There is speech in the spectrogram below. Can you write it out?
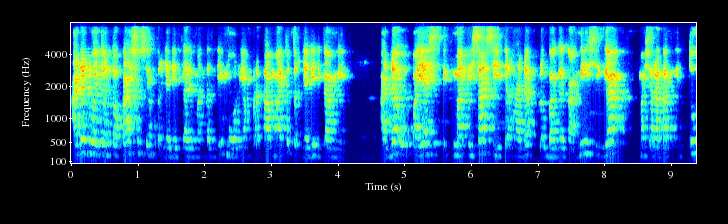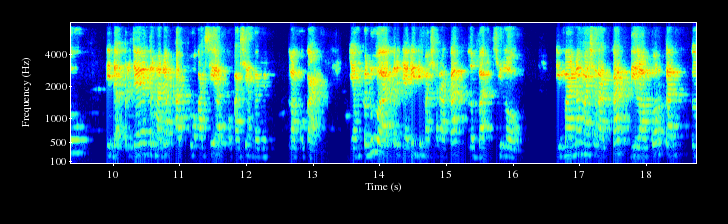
Ada dua contoh kasus yang terjadi di Kalimantan Timur. Yang pertama itu terjadi di kami. Ada upaya stigmatisasi terhadap lembaga kami sehingga masyarakat itu tidak percaya terhadap advokasi-advokasi yang kami lakukan. Yang kedua terjadi di masyarakat Lebak Cilong, di mana masyarakat dilaporkan ke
